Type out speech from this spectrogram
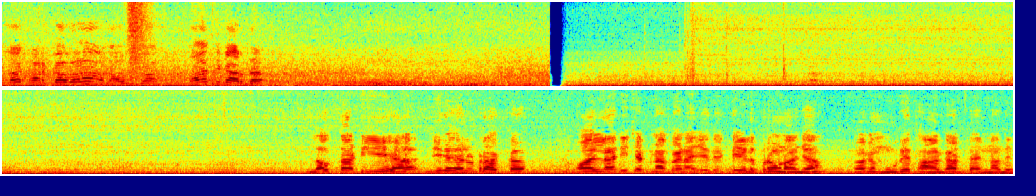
ਉਹਦਾ ਖੜਕਾ ਵਾਲਾ ਆਉਂਦਾ ਹੋਊਗਾ। ਬਾਅਦ ਚ ਕਰਦਾ। ਲੌਤਾ ਟੀਏ ਆ, ਜਿਹਦੇ ਸਾਨੂੰ ਟਰੱਕ ਆਇਲਾਂ 'ਚ ਹੀ ਛੱਡਣਾ ਪੈਣਾ ਜੇ ਤੇ ਤੇਲ ਭਰਾਉਣਾ ਜਾਂ ਕਿਉਂਕਿ ਮੂਰੇ ਥਾਂ ਘੱਟ ਆ ਇਹਨਾਂ ਦੇ।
